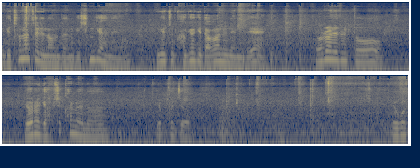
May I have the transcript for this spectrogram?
이게 천 원짜리 나온다는 게 신기하네요. 이게 좀 가격이 나가는 애인데 이런 애들도 여러 개 합식하면은 예쁘죠? 이것도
